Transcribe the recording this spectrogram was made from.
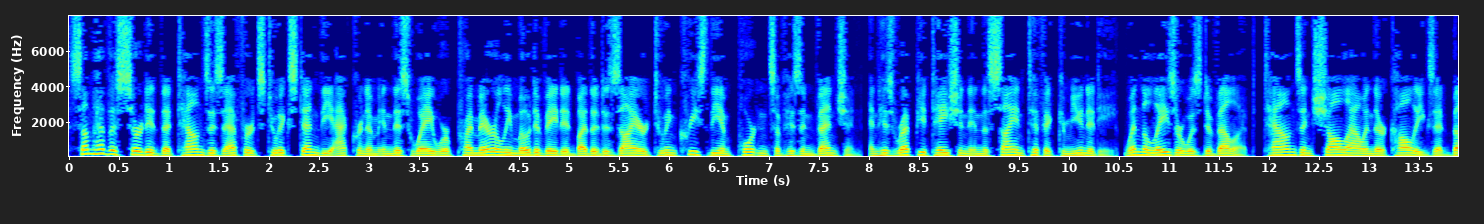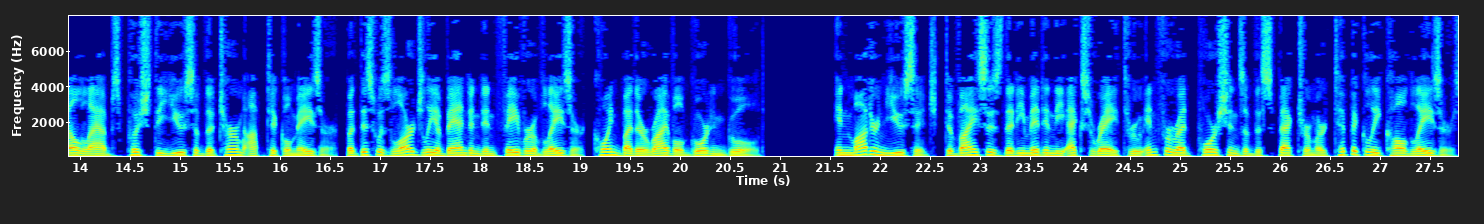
Some have asserted that Townes's efforts to extend the acronym in this way were primarily motivated by the desire to increase the importance of his invention, and his reputation in the scientific community. When the laser was developed, Townes and Schawlow and their colleagues at Bell Labs pushed the use of the term optical maser, but this was largely abandoned in favor of laser, coined by their rival Gordon Gould. In modern usage, devices that emit in the X-ray through infrared portions of the spectrum are typically called lasers,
